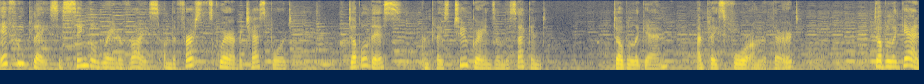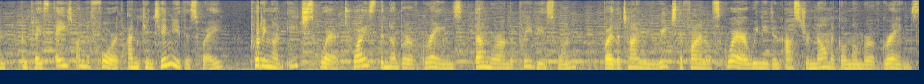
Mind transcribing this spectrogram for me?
If we place a single grain of rice on the first square of a chessboard, double this and place two grains on the second, double again and place four on the third, double again and place eight on the fourth and continue this way putting on each square twice the number of grains than were on the previous one. By the time we reach the final square, we need an astronomical number of grains.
